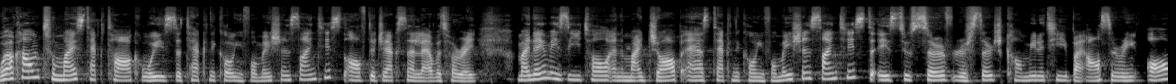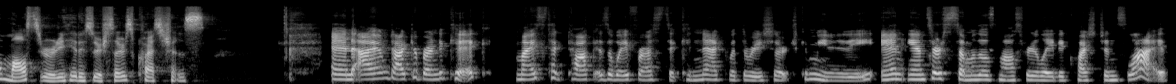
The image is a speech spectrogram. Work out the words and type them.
Welcome to Mice Tech Talk with the technical information scientist of the Jackson Laboratory. My name is Yitong, and my job as technical information scientist is to serve research community by answering all mouse-related research questions. And I am Dr. Brenda Kick. Mice Tech Talk is a way for us to connect with the research community and answer some of those mouse-related questions live.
